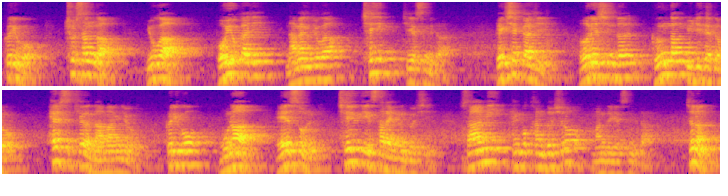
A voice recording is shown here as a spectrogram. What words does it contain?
그리고 출산과 육아, 보육까지 남양주가 책임지겠습니다. 100세까지 어르신들 건강 유지되도록 헬스케어 남양주, 그리고 문화, 예술, 체육이 살아있는 도시, 삶이 행복한 도시로 만들겠습니다. 저는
